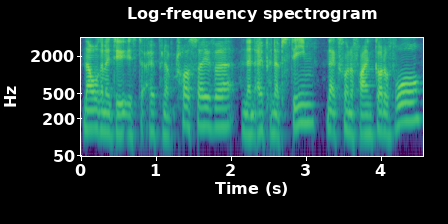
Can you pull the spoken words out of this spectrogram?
Now what we're going to do is to open up crossover and then open up Steam. Next we're going to find God of War.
